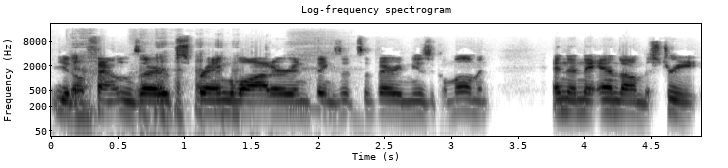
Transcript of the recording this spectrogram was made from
you know, Yeah. fountains are spraying water and things. It's a very musical moment. And then they end on the street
